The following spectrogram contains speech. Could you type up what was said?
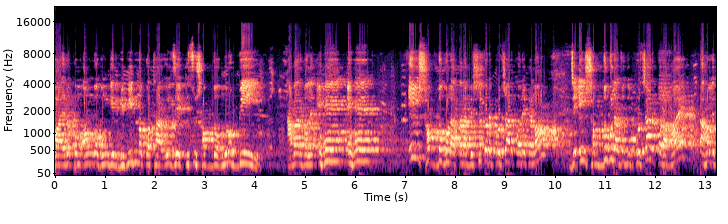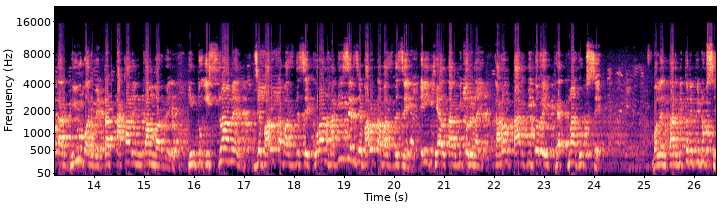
বা এরকম অঙ্গভঙ্গির বিভিন্ন কথা, ওই যে কিছু শব্দ, মুরব্বী, আবার বলে এহে এহে এই শব্দগুলা তারা বেশি করে প্রচার করে কেন? যে এই শব্দগুলা যদি প্রচার করা হয়, তাহলে তার ভিউ বাড়বে, তার টাকার ইনকাম বাড়বে। কিন্তু ইসলামের যে বারোটা বাজতেছে, কোরআন হাদিসের যে বারোটা বাজতেছে, এই খেয়াল তার ভিতরে নাই। কারণ তার ভিতরে এই ফেতনা ঢুকছে। বলেন, তার ভিতরে কি ঢুকছে?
